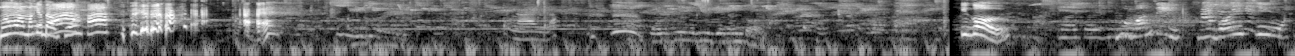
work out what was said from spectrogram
মামা আমাকে দাও তো। ইগল ভুবনচি কি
